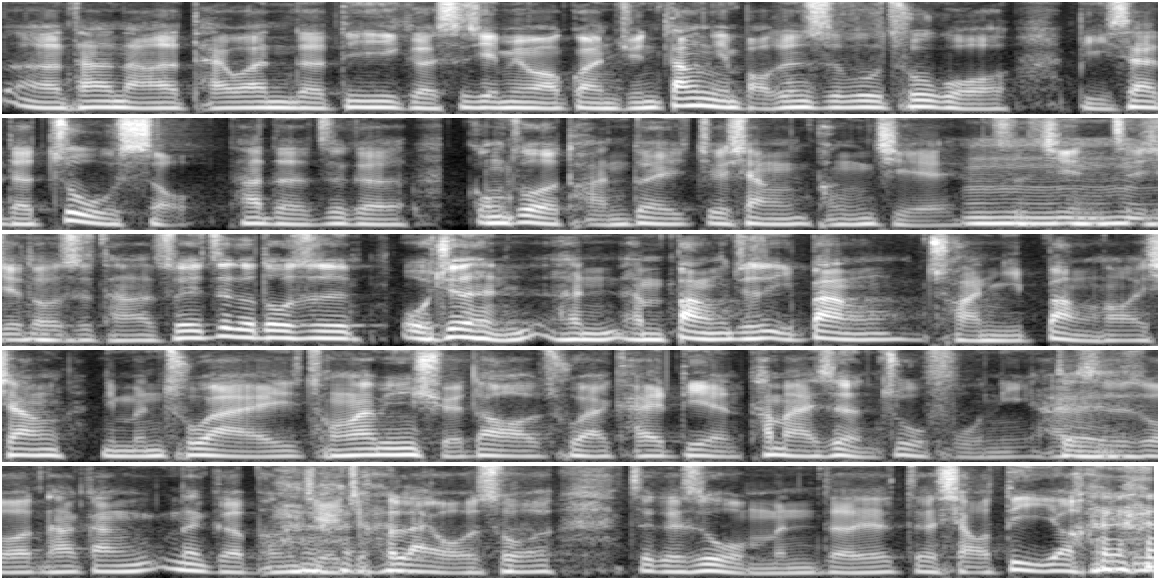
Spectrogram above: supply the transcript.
呃，他拿了台湾的第一个世界面包冠军。当年宝春师傅出国比赛的助手，他的这个工作的团队就像彭杰、子敬，这些都是他。所以这个都是我觉得很很很棒，就是一棒传一棒哈。像你们出来从那边学到出来开店，他们还是很祝福你，还是。说他刚那个彭姐就来我说，这个是我们的的小弟要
